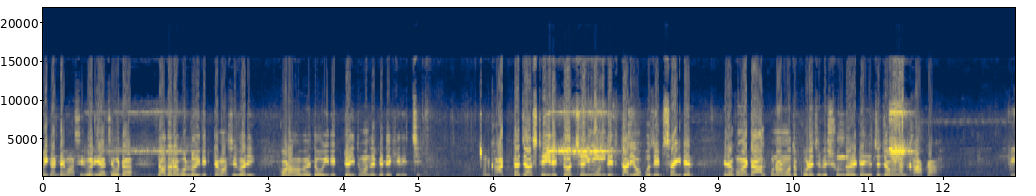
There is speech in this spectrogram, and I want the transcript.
ওইখানটায় মাসির বাড়ি আছে, ওটা দাদারা বলল, ওই দিকটা মাসির বাড়ি করা হবে, তো ওই দিকটাই তোমাদেরকে দেখিয়ে দিচ্ছি। আর ঘাটটা জাস্ট এই দেখতে পাচ্ছ, এই মন্দির, তারই অপোজিট সাইডের এরকম একটা আলপনার মতো করেছে, বেশ সুন্দর, এটাই হচ্ছে জগন্নাথ ঘাঁকা কি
